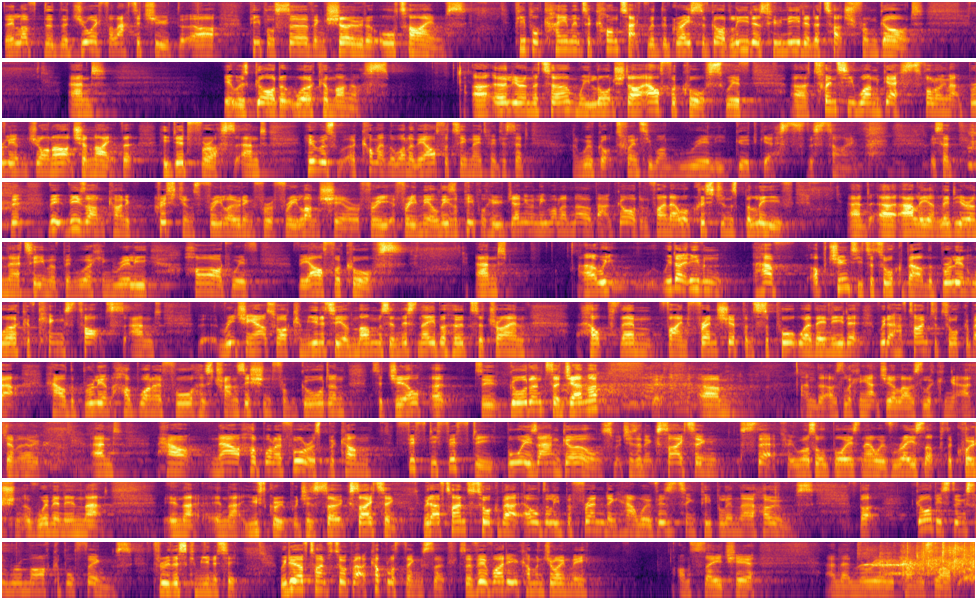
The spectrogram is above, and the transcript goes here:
They loved the, the joyful attitude that our people serving showed at all times. People came into contact with the grace of God, leaders who needed a touch from God. And it was God at work among us. Uh, earlier in the term, we launched our Alpha course with uh, 21 guests following that brilliant John Archer night that he did for us. And here was a comment that one of the Alpha team made to me. They said, and we've got 21 really good guests this time. they said, these aren't kind of Christians freeloading for a free lunch here or a free, a free meal. These are people who genuinely want to know about God and find out what Christians believe. And uh, Ali and Lydia and their team have been working really hard with the Alpha course. And uh, we, we don't even have opportunity to talk about the brilliant work of King's Tots and reaching out to our community of mums in this neighborhood to try and help them find friendship and support where they need it. We don't have time to talk about how the brilliant Hub 104 has transitioned from Gordon to Jill, uh, to Gordon to Gemma. um, and I was looking at Jill, I was looking at Gemma. And how now Hub 104 has become 50 50 boys and girls, which is an exciting step. It was all boys, now we've raised up the quotient of women in that, in that, in that youth group, which is so exciting. We don't have time to talk about elderly befriending, how we're visiting people in their homes. But God is doing some remarkable things through this community. We do have time to talk about a couple of things, though. So, Viv, why don't you come and join me on stage here? And then Maria will come as well.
